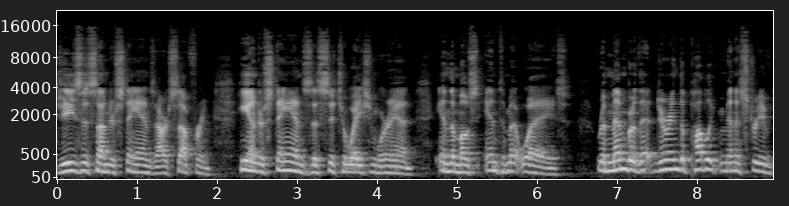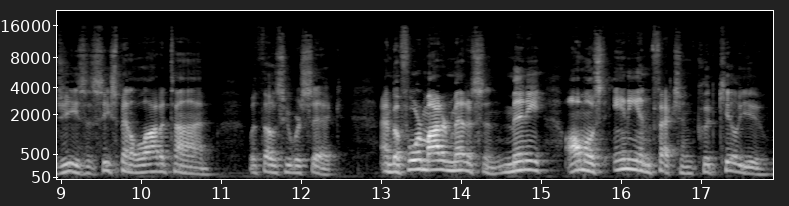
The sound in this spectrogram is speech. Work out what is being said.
Jesus understands our suffering. He understands the situation we're in in the most intimate ways. Remember that during the public ministry of Jesus, he spent a lot of time with those who were sick. And before modern medicine, many, almost any infection could kill you.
